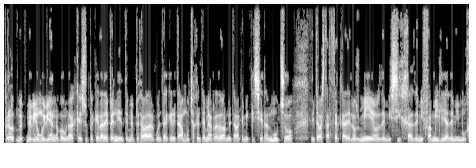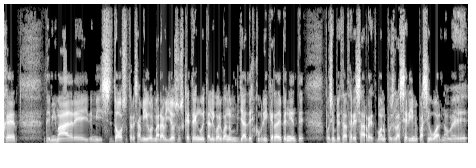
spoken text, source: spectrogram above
Pero me, vino muy bien, ¿no? Porque una vez que supe que era dependiente, me empezaba a dar cuenta de que necesitaba mucha gente a mi alrededor, necesitaba que me quisieran mucho, necesitaba estar cerca de los míos, de mis hijas, de mi familia, de mi mujer, de mi madre y de mis dos o tres amigos maravillosos que tengo y tal y cual. Cuando ya descubrí que era dependiente, pues empecé empecé a hacer esa red. Bueno, pues la serie me pasa igual, ¿no? Me-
